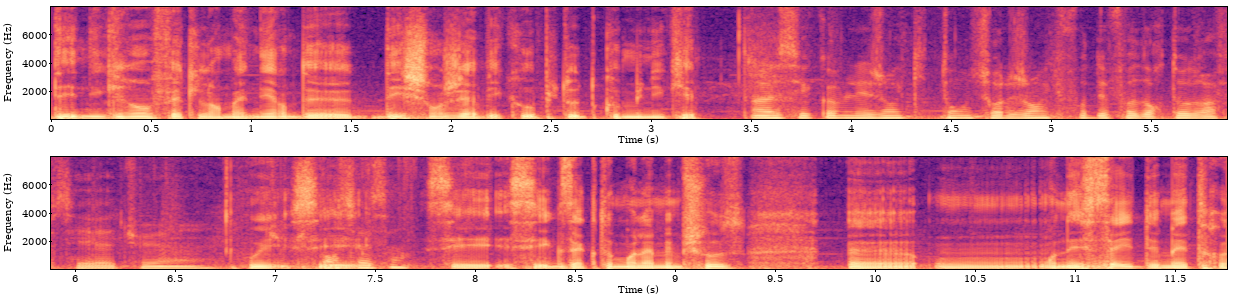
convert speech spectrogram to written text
dénigrer en fait leur manière de- d'échanger avec eux, plutôt de communiquer. Ah, c'est comme les gens qui tombent sur les gens qui font des fautes d'orthographe. C'est, tu, Oui, tu c'est ça? c'est c'est exactement la même chose. On, on essaye de mettre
